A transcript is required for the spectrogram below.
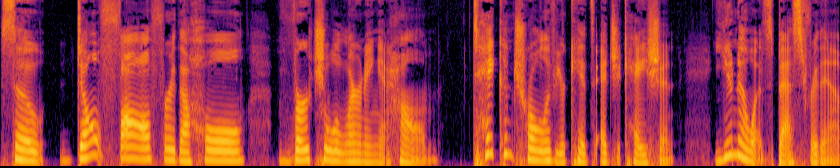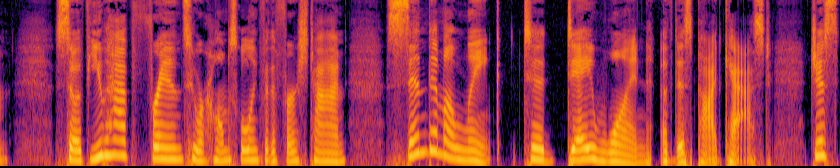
So don't fall for the whole virtual learning at home. Take control of your kids' education. You know what's best for them. So if you have friends who are homeschooling for the first time, send them a link to day one of this podcast. Just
